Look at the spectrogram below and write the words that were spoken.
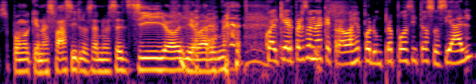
supongo que no es fácil, o sea, no es sencillo llevar una... Cualquier persona que trabaje por un propósito social,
